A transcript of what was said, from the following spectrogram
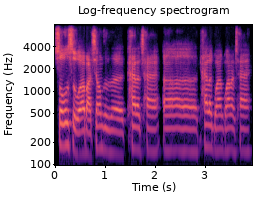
收拾，我要把箱子的开了拆，呃，开了关，关了拆。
